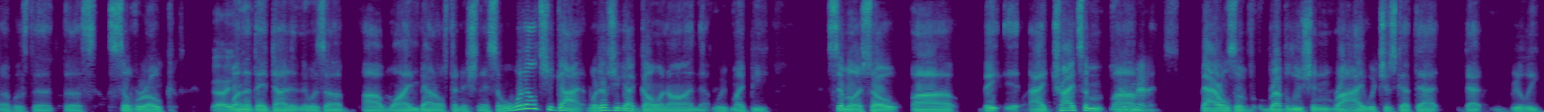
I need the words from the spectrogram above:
uh, was the, the Silver Oak yeah, one yeah. that they'd done, and there was a, a wine barrel finish. And I said, well, what else you got? What else you got going on that we might be similar? So, uh, they, it, I tried some, um, barrels of Revolution Rye, which has got that that really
